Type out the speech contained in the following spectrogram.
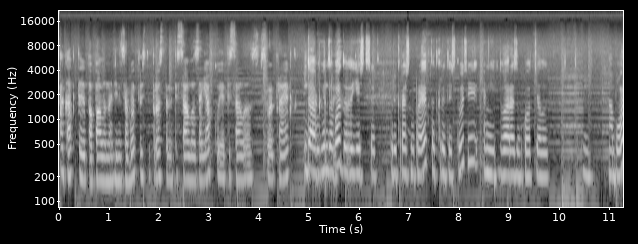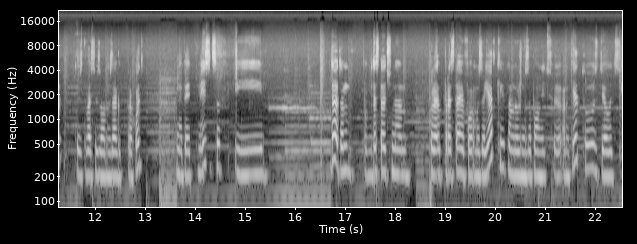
А как ты попала на винзавод? То есть ты просто написала заявку и описала свой проект? Да, у винзавода есть прекрасный проект открытой студии. Они два раза в год делают набор, то есть два сезона за год проходят на пять месяцев. И да, там достаточно простая форма заявки. Там нужно заполнить э, анкету, сделать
